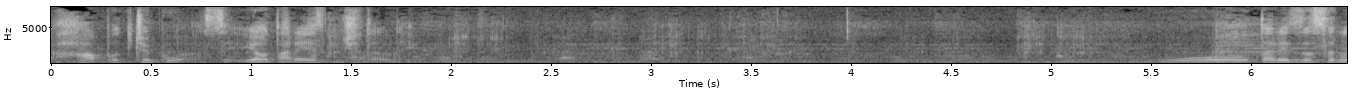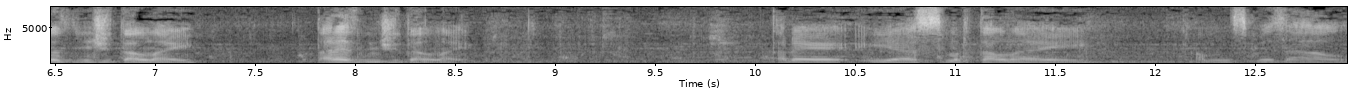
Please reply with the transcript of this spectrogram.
Aha, potřebuji asi. Jo, tady je zničitelný. Uh, tady je zase nezničitelný. Tady je zničitelný. Tady je smrtelný. Kam zmizel?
